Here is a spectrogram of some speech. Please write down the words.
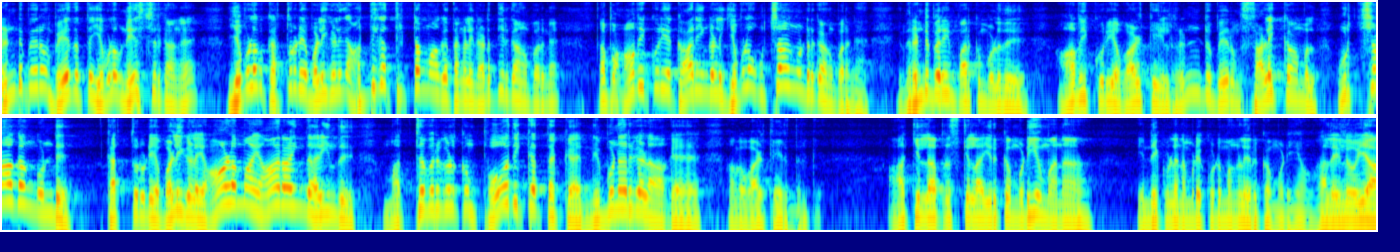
ரெண்டு பேரும் வேதத்தை எவ்வளவு நேசிச்சிருக்காங்க. எவ்வளவு கர்த்தருடைய வழிகளில் அதிக திட்டமாக தங்களை நடத்தியிருக்காங்க பாருங்கள் அப்போ ஆவிக்குரிய காரியங்களில் எவ்வளோ உற்சாகம் கொண்டிருக்காங்க பாருங்க. இந்த ரெண்டு பேரையும் பார்க்கும் பொழுது ஆவிக்குரிய வாழ்க்கையில் ரெண்டு பேரும் சளைக்காமல் உற்சாகம் கொண்டு கர்த்தருடைய வழிகளை ஆழமாய் ஆராய்ந்து அறிந்து மற்றவர்களுக்கும் போதிக்கத்தக்க நிபுணர்களாக அவங்க வாழ்க்கை இருந்திருக்கு. ஆக்கில்லா பிரிஸ்கில்லா இருக்க முடியுமானா இன்றைக்குள்ள நம்முடைய குடும்பங்கள் இருக்க முடியும். அலையிலோயா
